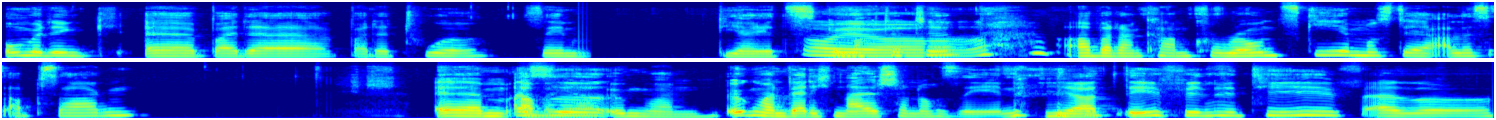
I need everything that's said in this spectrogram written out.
unbedingt äh, bei der, bei der Tour sehen, die er jetzt oh gemacht hätte. ja. Aber dann kam Koronski, musste er alles absagen. Ähm, aber ja, Also, irgendwann, irgendwann werde ich Nile schon noch sehen. ja, definitiv. Also,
